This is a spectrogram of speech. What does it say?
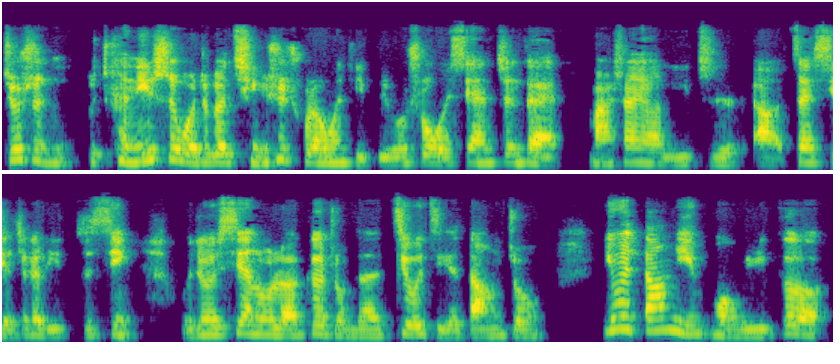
就是肯定是我这个情绪出了问题。比如说，我现在正在马上要离职啊，在写这个离职信，我就陷入了各种的纠结当中。因为当你某一个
